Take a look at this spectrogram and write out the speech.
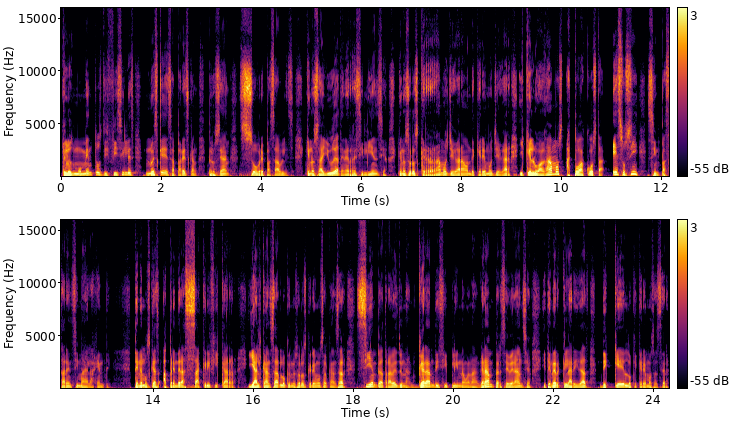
que los momentos difíciles no es que desaparezcan, pero sean sobrepasables, que nos ayude a tener resiliencia, que nosotros querramos llegar a donde queremos llegar y que lo hagamos a toda costa, eso sí, sin pasar encima de la gente. Tenemos que aprender a sacrificar y alcanzar lo que nosotros queremos alcanzar siempre a través de una gran disciplina, una gran perseverancia y tener claridad de qué es lo que queremos hacer.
